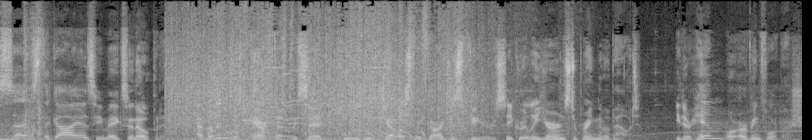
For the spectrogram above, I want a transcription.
Says the guy as he makes an opening. I believe it was Goethe who said, He who jealously guards his fears secretly yearns to bring them about. Either him or Irving Forbush.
